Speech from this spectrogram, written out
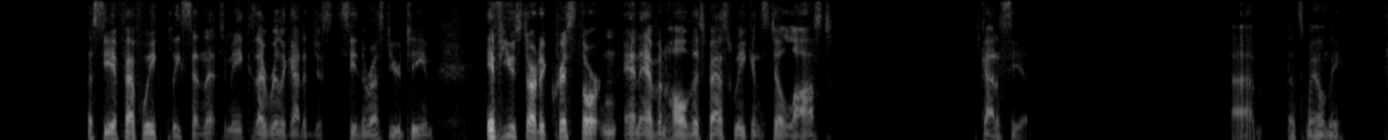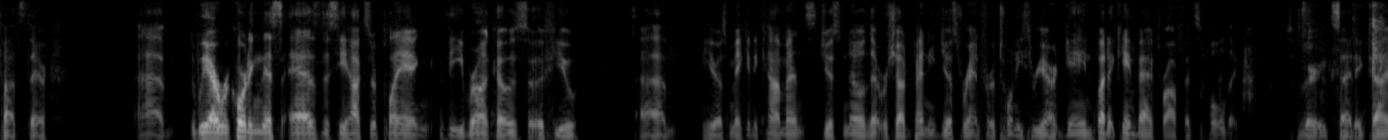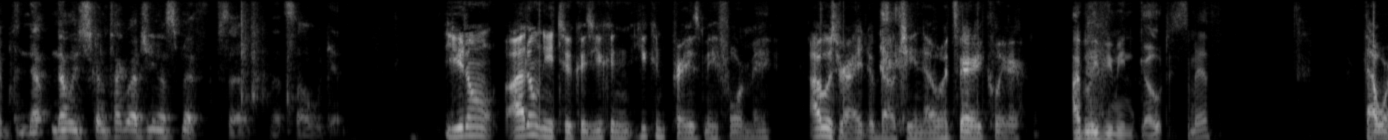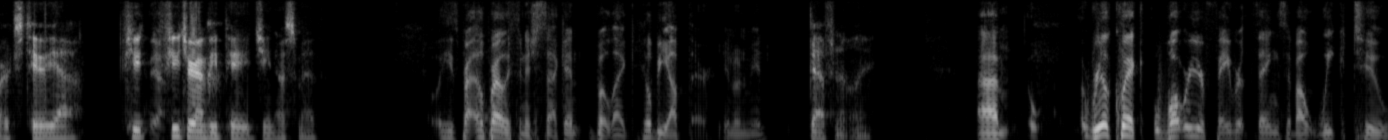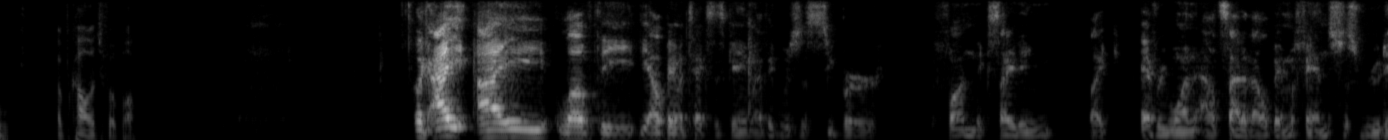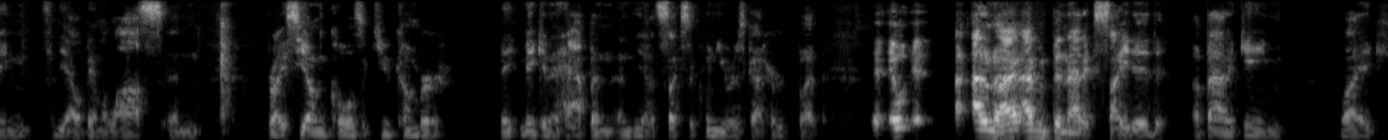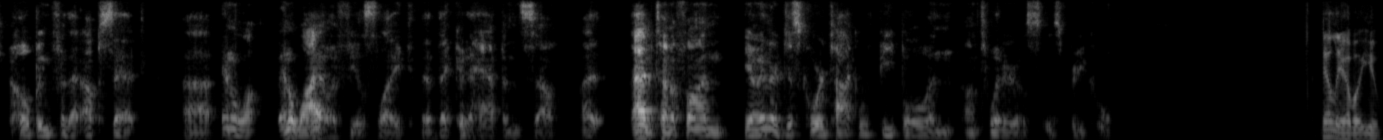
a CFF week, please send that to me because I really got to just see the rest of your team. If you started Chris Thornton and Evan Hull this past week and still lost, got to see it. Um, that's my only thoughts there. Uh, we are recording this as the Seahawks are playing the Broncos. So if you um, hear us make any comments, just know that Rashad Penny just ran for a 23 yard gain, but it came back for offensive holding. It's very exciting times. And Nelly's just going to talk about Geno Smith, so that's all we get. You don't. I don't need to because you can. You can praise me for me. I was right about Geno. It's very clear. I believe you mean Goat Smith. That works too. Yeah. F- yeah. Future MVP Geno Smith. He's he'll probably finish second, but like he'll be up there. You know what I mean? Definitely. Um, real quick, what were your favorite things about Week Two of college football? Like I I love the the Alabama Texas game. I think was just super fun, exciting. Like everyone outside of Alabama fans just rooting for the Alabama loss and Bryce Young cool as a cucumber making it happen. And you know, it sucks that Quinn Ewers got hurt, but it, it, I don't know. I, I haven't been that excited about a game like hoping for that upset uh, in a in a while. It feels like that that could have happened. So I I had a ton of fun, you know, in our Discord talking with people and on Twitter. It was, it was pretty cool. Nelly, how about you?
